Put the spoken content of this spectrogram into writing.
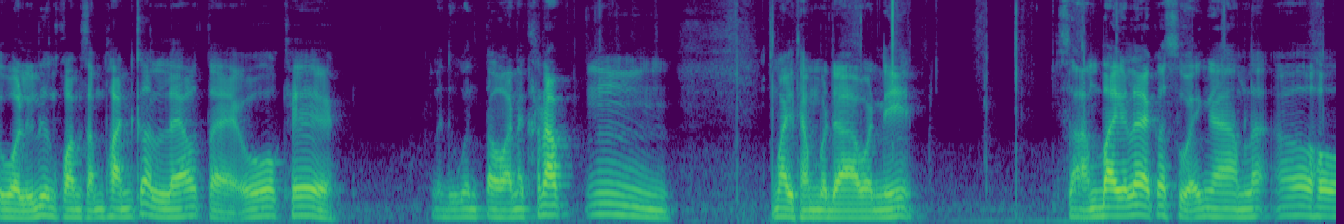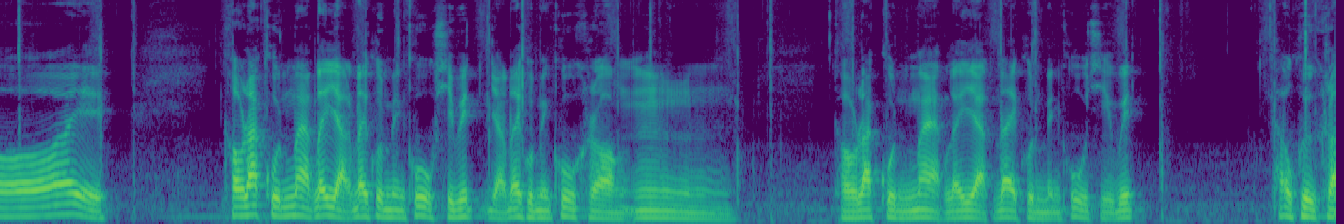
ตัวหรือเรื่องความสัมพันธ์ก็แล้วแต่โอเค มาดูกันต่อนะครับ อืมไม่ธรรมดาวันนี้สามใบแรกก็สวยงามแล้วโอ้โหยเขารักคุณมากและอยากได้คุณเป็นคู่ชีวิต อยากได้คุณเป็นคู่ครอง อืมเขารักคุณมากและอยากได้คุณเป็นคู่ชีวิตเขาคือใคร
